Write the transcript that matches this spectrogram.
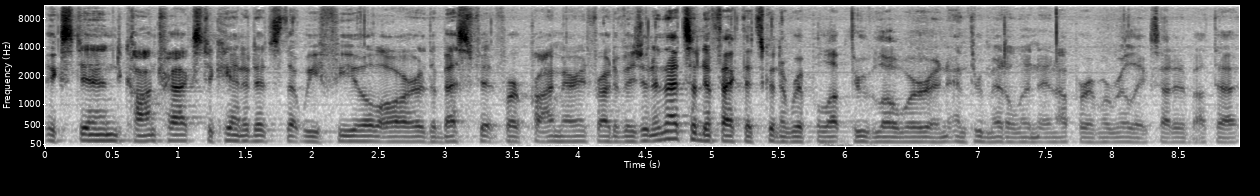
extend contracts to candidates that we feel are the best fit for our primary and for our division. And that's an effect that's going to ripple up through lower and, and through middle and, and upper, and we're really excited about that.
